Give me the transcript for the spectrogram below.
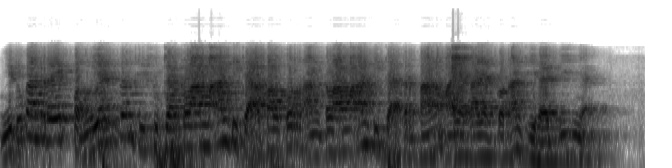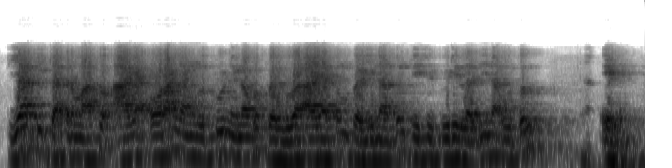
Itu kan repot, ya itu kan sudah kelamaan tidak apal Quran, kelamaan tidak tertanam ayat-ayat Quran di hatinya. Dia tidak termasuk ayat orang yang lebu nih apa bahwa ayatum bayinatun suduri ladina utul eh.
